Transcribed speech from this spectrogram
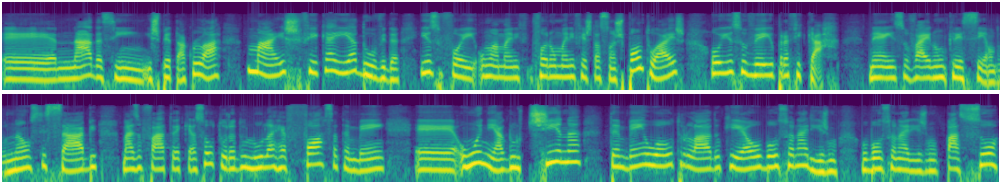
é, nada assim espetacular, mas fica aí a dúvida. Isso foi uma foram manifestações pontuais ou isso veio para ficar? Né, isso vai num crescendo, não se sabe, mas o fato é que a soltura do Lula reforça também, é, une, aglutina também o outro lado que é o bolsonarismo. O bolsonarismo passou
